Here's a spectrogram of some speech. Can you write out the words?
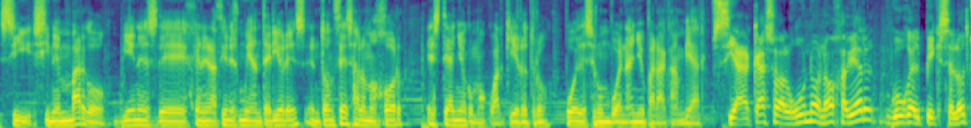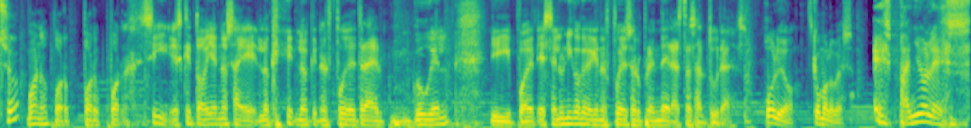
Si, sin embargo, vienes de generaciones muy anteriores, entonces a lo mejor este año, como cualquier otro, puede ser un buen año para cambiar. Si acaso alguno, ¿no, Javier? Google Pixel 8. Bueno, por, por, por- sí, es que todavía no sabe lo que, lo que nos puede traer Google y puede- es el único que nos puede sorprender a estas alturas. Julio, ¿cómo lo ves? Españoles,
